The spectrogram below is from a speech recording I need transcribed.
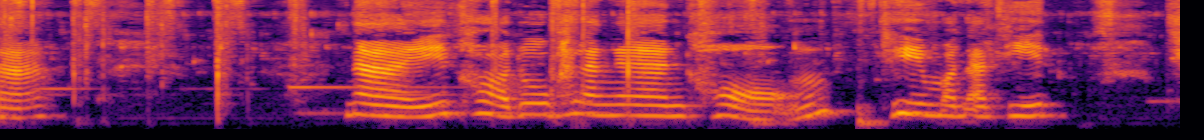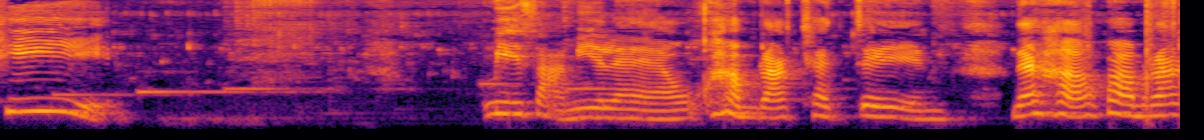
นะ ไหนขอดูพลังงานของทีมวันอาทิตย์ที่มีสามีแล้วความรักชัดเจนนะคะ ความรัก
